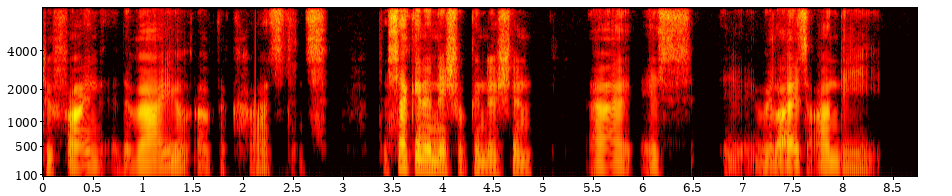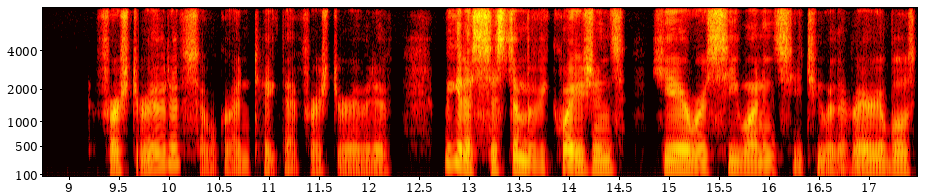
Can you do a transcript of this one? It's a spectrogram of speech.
to find the value of the constants. The second initial condition uh, is relies on the first derivative. So we'll go ahead and take that first derivative. We get a system of equations here where C1 and C2 are the variables.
